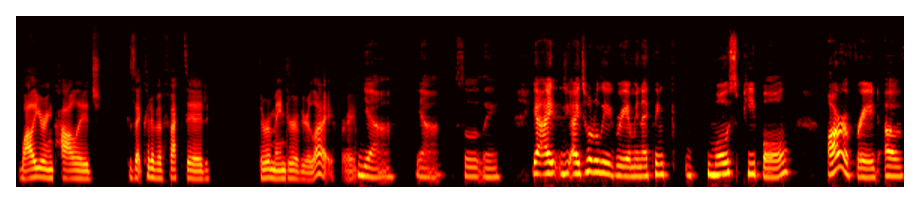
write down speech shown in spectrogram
while you're in college, because that could have affected the remainder of your life, right? Yeah. Yeah, absolutely. Yeah, I I totally agree. I mean, I think most people are afraid of,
